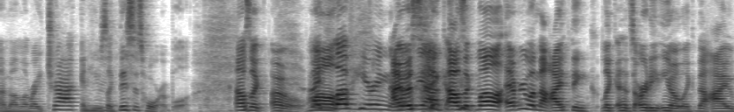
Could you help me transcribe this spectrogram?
i'm on the right track and he was Mhm. like this is horrible i was like oh I love hearing that. i was yeah. like i was like well everyone that i think like has already you know like that i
